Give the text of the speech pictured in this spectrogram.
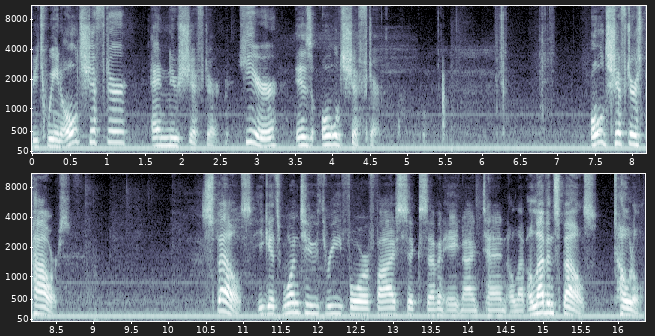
between old shifter and new shifter. Here is old shifter. Old shifter's powers. Spells. He gets 1, 2, 3, 4, 5, 6, 7, 8, 9, 10, 11. 11 spells total.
